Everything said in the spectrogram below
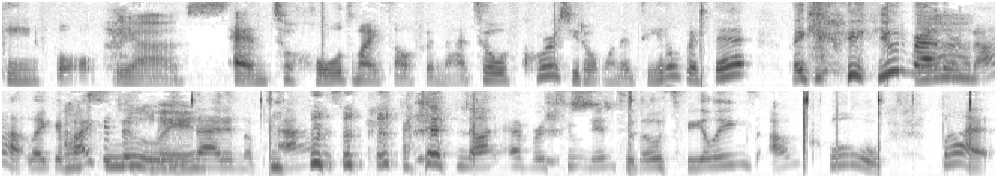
painful yes and to hold myself in that so of course you don't want to deal with it like you'd rather yeah, not. Like if absolutely. I could just leave that in the past and not ever tune into those feelings, I'm cool. But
